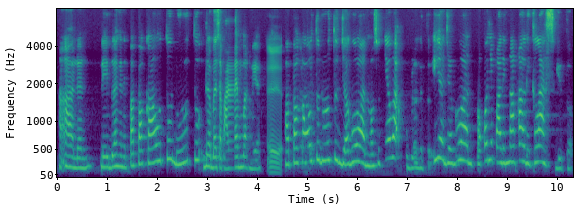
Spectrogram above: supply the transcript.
Ah, dan dia bilang gini, papa kau tuh dulu tuh, udah bahasa Palembang ya. Iya, iya. Papa kau tuh dulu tuh jagoan. Maksudnya Wak, aku bilang gitu. Iya jagoan, pokoknya paling nakal di kelas gitu.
